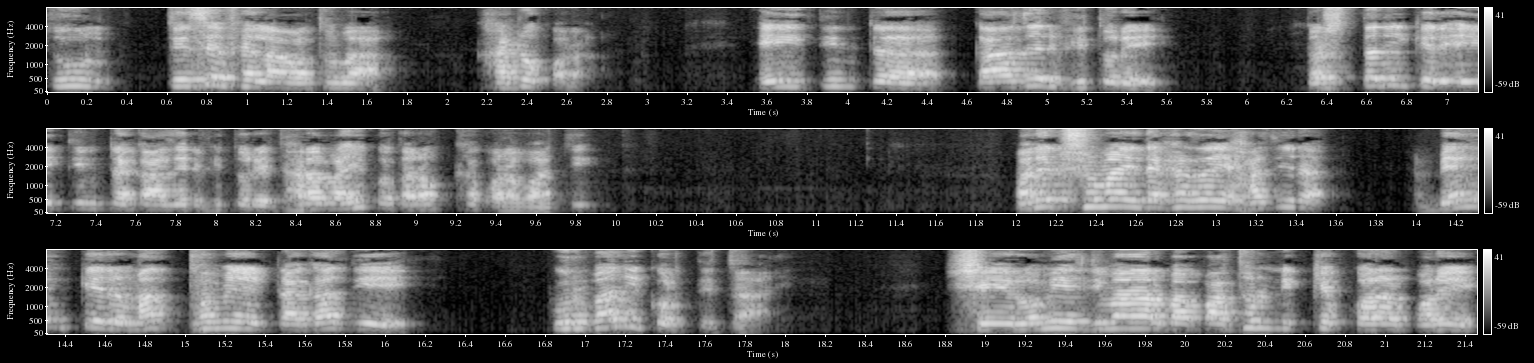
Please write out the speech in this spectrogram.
চুল চেঁচে ফেলা অথবা খাটো করা। এই তিনটা কাজের ভিতরে দশ তারিখের এই তিনটা কাজের ভিতরে ধারাবাহিকতা রক্ষা করা উচিত অনেক সময় দেখা যায় হাজিরা ব্যাংকের মাধ্যমে টাকা দিয়ে কুরবানি করতে চায়। সে রমি জিমার বা পাথর নিক্ষেপ করার পরে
